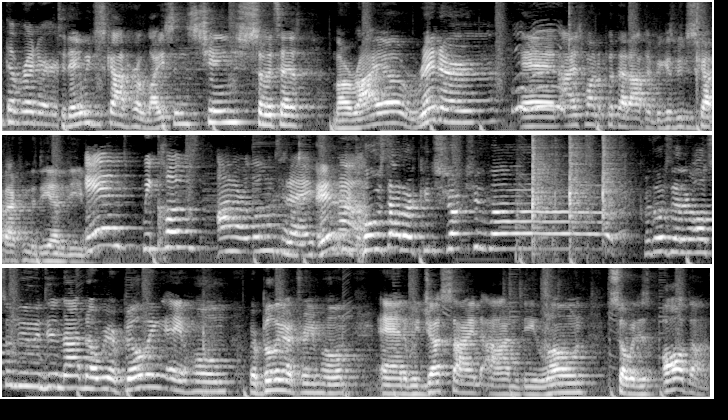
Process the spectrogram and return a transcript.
The Ritter. Today we just got her license changed, so it says Mariah Ritter. And I just want to put that out there because we just got back from the DMV. And we closed on our loan today. And we closed out our construction loan! Those that are also new and did not know, we are building a home. We're building our dream home, and we just signed on the loan, so it is all done.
